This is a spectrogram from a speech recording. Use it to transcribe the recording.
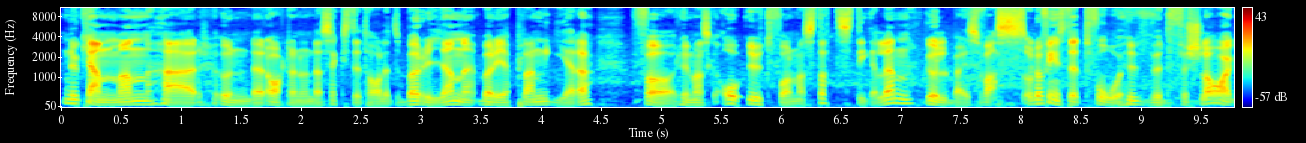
nu kan man här under 1860-talets början börja planera för hur man ska utforma stadsdelen Gullbergs vass. Och då finns det två huvudförslag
